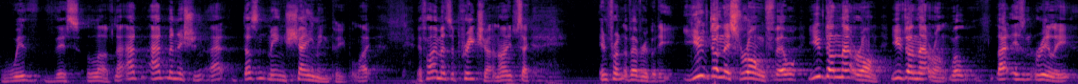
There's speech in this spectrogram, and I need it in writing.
with this love. Now, ad- admonition doesn't mean shaming people. Like, if I'm as a preacher and I say, in front of everybody, you've done this wrong, Phil, you've done that wrong, you've done that wrong. Well, that isn't really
